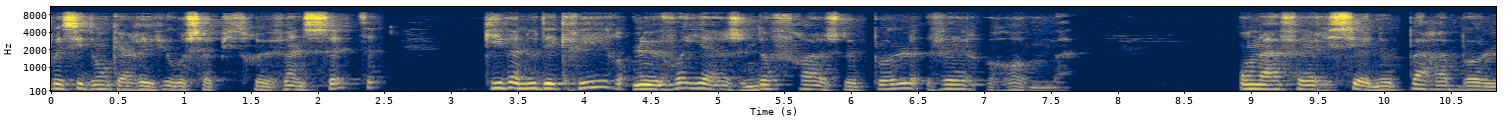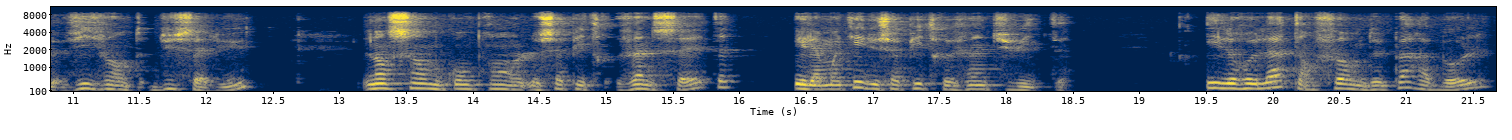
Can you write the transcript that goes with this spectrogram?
voici donc arrivés au chapitre 27 qui va nous décrire le voyage naufrage de Paul vers Rome. On a affaire ici à une parabole vivante du salut. L'ensemble comprend le chapitre 27 et la moitié du chapitre 28. Il relate en forme de parabole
